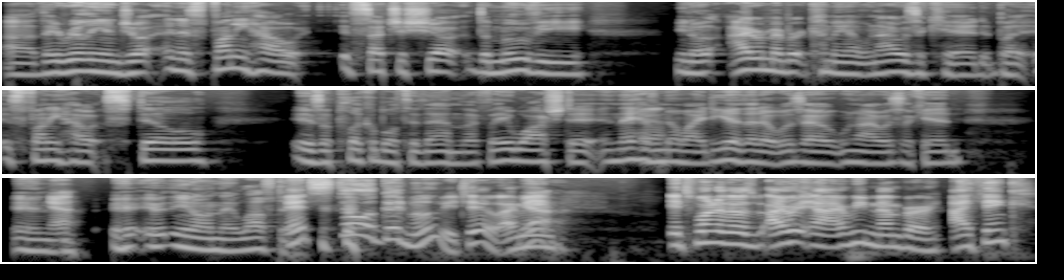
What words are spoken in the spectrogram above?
Uh, they really enjoy, and it's funny how it's such a show. The movie, you know, I remember it coming out when I was a kid, but it's funny how it still is applicable to them. Like they watched it and they have Yeah. no idea that it was out when I was a kid, and Yeah. it- you know, and they loved it. And it's still a good movie too. I mean, yeah, it's one of those. I re, I remember. I think.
